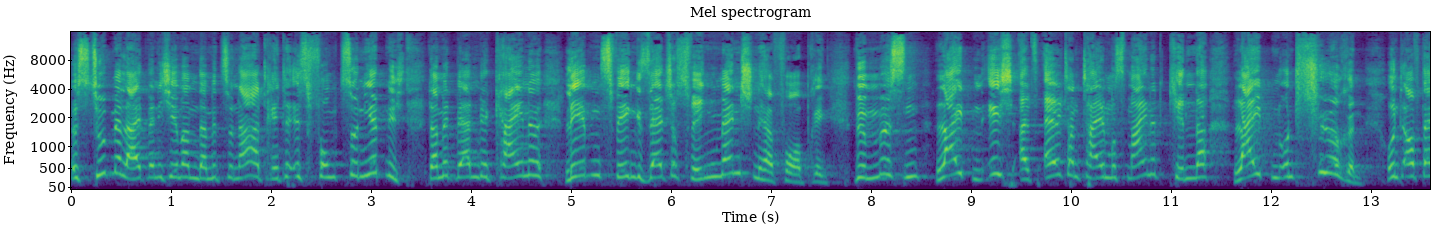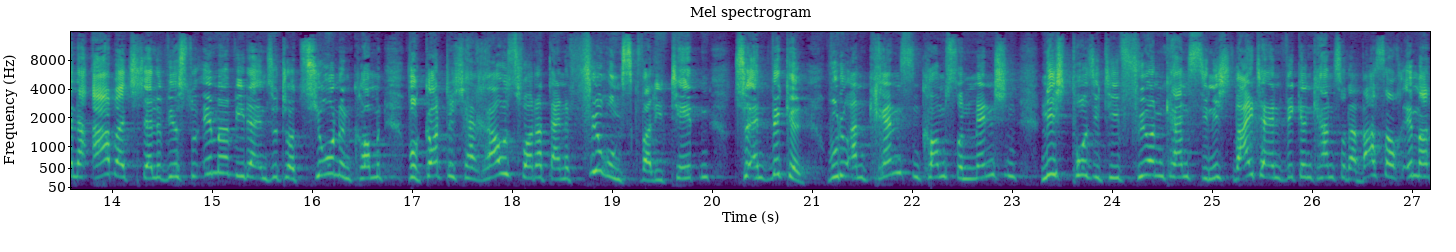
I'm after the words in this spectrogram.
Es tut mir leid, wenn ich jemandem damit zu nahe trete, es funktioniert nicht. Damit werden wir keine lebensfähigen, gesellschaftsfähigen Menschen hervorbringen. Wir müssen leiten. Ich als Elternteil muss meine Kinder leiten und führen. Und auf deiner Arbeitsstelle wirst du immer wieder in Situationen kommen, wo Gott dich herausfordert, deine Führungsqualitäten zu entwickeln wo du an Grenzen kommst und Menschen nicht positiv führen kannst, sie nicht weiterentwickeln kannst oder was auch immer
